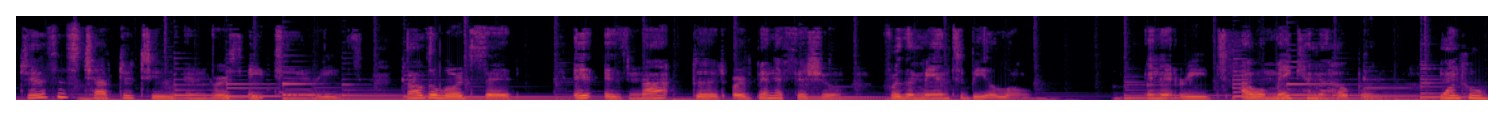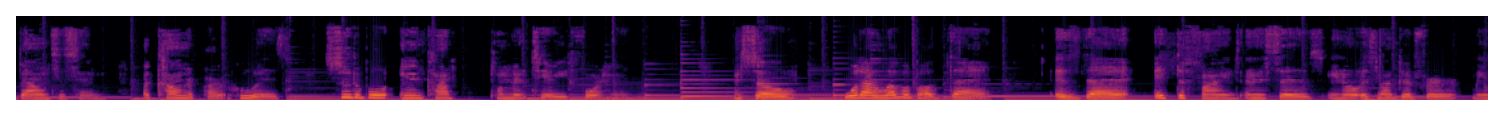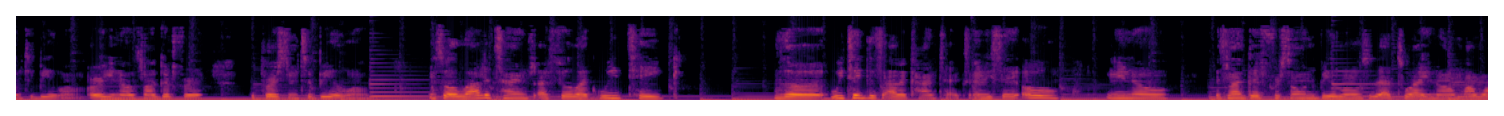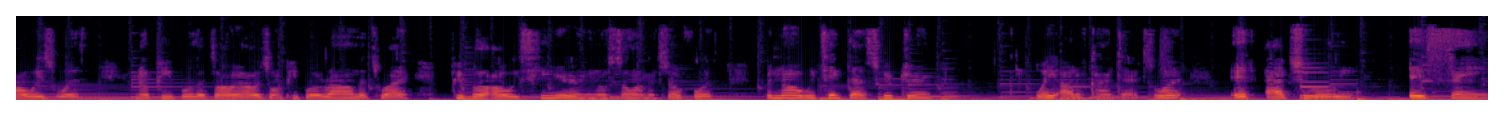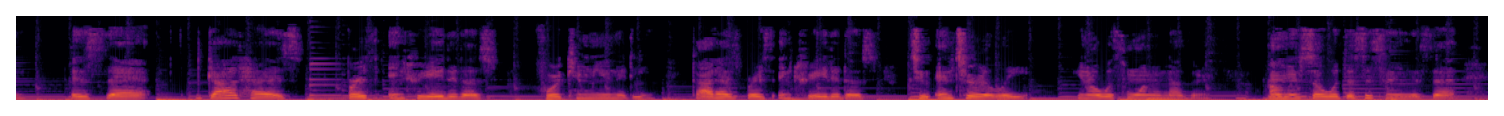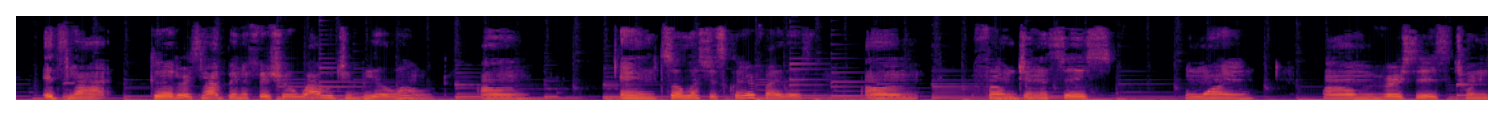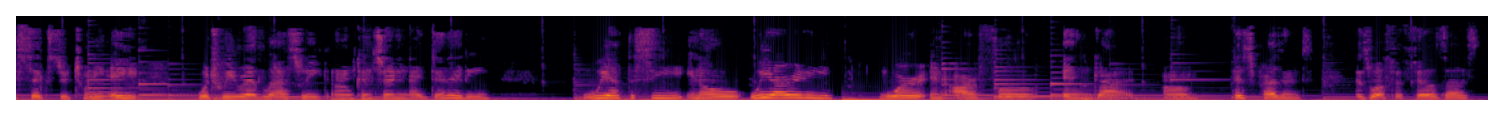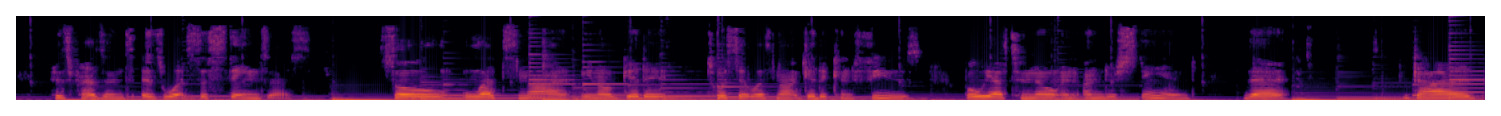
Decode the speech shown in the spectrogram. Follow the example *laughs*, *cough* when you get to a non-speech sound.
Genesis chapter 2 and verse 18 reads Now the Lord said, It is not good or beneficial for the man to be alone. And it reads, I will make him a helper, one who balances him, a counterpart who is suitable and complementary for him. And so, what I love about that is that it defines and it says, you know, it's not good for man to be alone, or, you know, it's not good for the person to be alone. And so, a lot of times I feel like we take the we take this out of context and we say, oh, you know, it's not good for someone to be alone, so that's why you know I'm, I'm always with you know people. That's all I always want people around. That's why people are always here, you know so on and so forth. But no, we take that scripture way out of context. What it actually is saying is that God has birthed and created us for community. God has birthed and created us to interrelate, you know, with one another. Um, and so what this is saying is that it's not good or it's not beneficial. Why would you be alone? Um, and so let's just clarify this. Um, from Genesis 1, um, verses 26 through 28, which we read last week, um, concerning identity we have to see, you know, we already were and are full in God. Um, His presence is what fulfills us. His presence is what sustains us. So let's not, you know, get it twisted. Let's not get it confused. But we have to know and understand that God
